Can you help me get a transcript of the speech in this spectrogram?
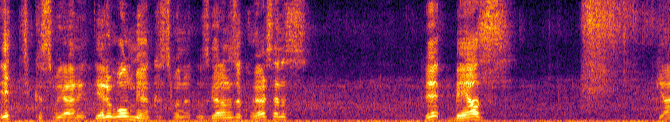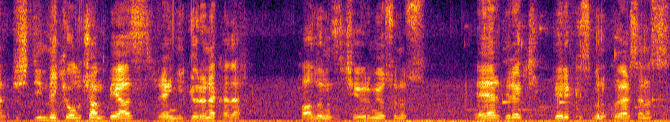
et kısmı yani deri olmayan kısmını ızgaranıza koyarsanız ve beyaz yani piştiğindeki oluşan beyaz rengi görene kadar balığınızı çevirmiyorsunuz. Eğer direkt deri kısmını koyarsanız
